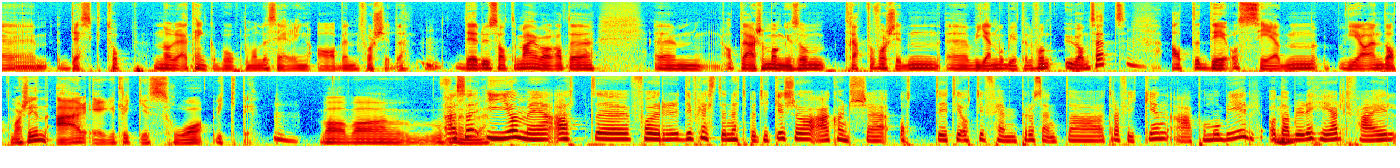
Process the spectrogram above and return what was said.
eh, desktop når jeg tenker på optimalisering av en forside. Det du sa til meg var at eh, at det er så mange som treffer forsiden eh, via en mobiltelefon uansett, at det å se den via en datamaskin er egentlig ikke så viktig. Hva, hva, hvorfor Altså, mener du det? I og med at uh, for de fleste nettbutikker så er kanskje 80-85% av trafikken er på mobil, og da blir det helt feil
